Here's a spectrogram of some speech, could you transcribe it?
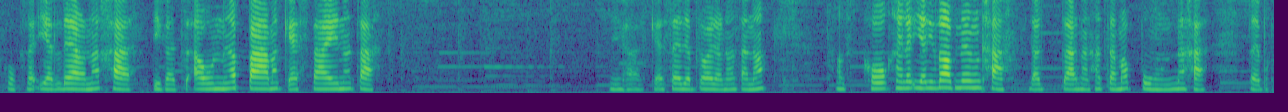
โขกละเอียดแล้วนะคะตีก็จะเอาเนื้อปลามาแกะไส้เนะจ้ะ นี่ค่ะ แกะใส่เรียบร้อยแล้วเนาะจ๊ะเนาะเอาโคกให้ละเอียดอีกรอบนึงค่ะ แล้วจากนั้นเราจะมาปรุงนะคะใส่บัก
